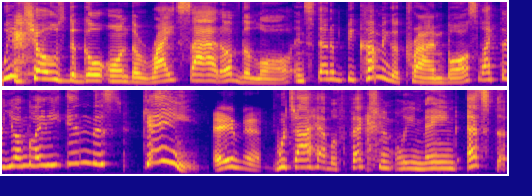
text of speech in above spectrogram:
we chose to go on the right side of the law instead of becoming a crime boss like the young lady in this game. Amen. Which I have affectionately named Esther.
